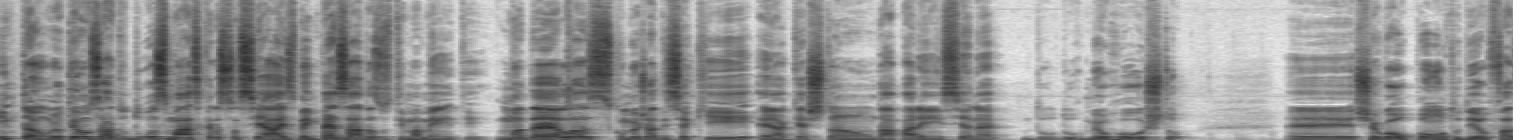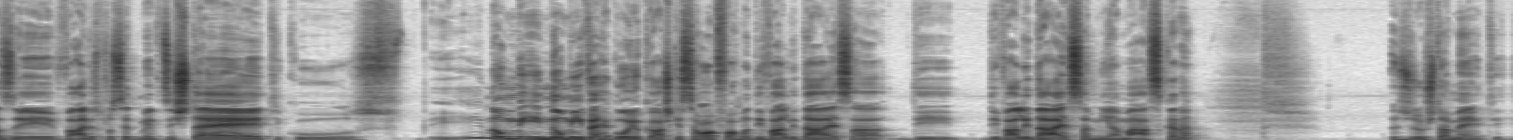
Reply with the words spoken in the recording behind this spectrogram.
Então, eu tenho usado duas máscaras sociais bem pesadas ultimamente. Uma delas, como eu já disse aqui, é a questão da aparência, né? Do, do meu rosto. É, chegou ao ponto de eu fazer vários procedimentos estéticos. E não me, não me envergonho, que eu acho que isso é uma forma de validar essa, de, de validar essa minha máscara. Justamente.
